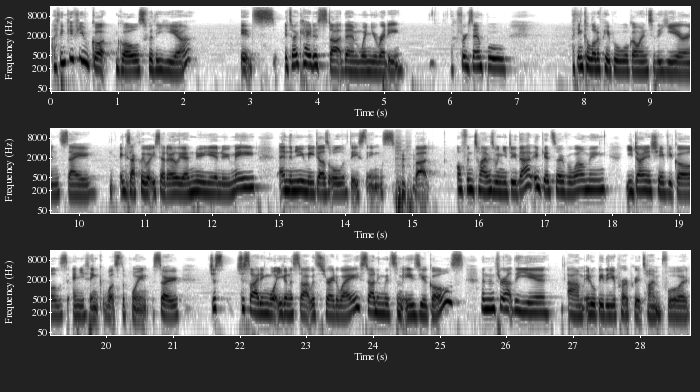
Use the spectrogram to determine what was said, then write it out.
I think if you've got goals for the year, it's it's okay to start them when you're ready. For example, I think a lot of people will go into the year and say exactly what you said earlier, new year, new me, and the new me does all of these things. but oftentimes when you do that, it gets overwhelming. You don't achieve your goals and you think what's the point? So just deciding what you're going to start with straight away, starting with some easier goals, and then throughout the year, um, it'll be the appropriate time for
